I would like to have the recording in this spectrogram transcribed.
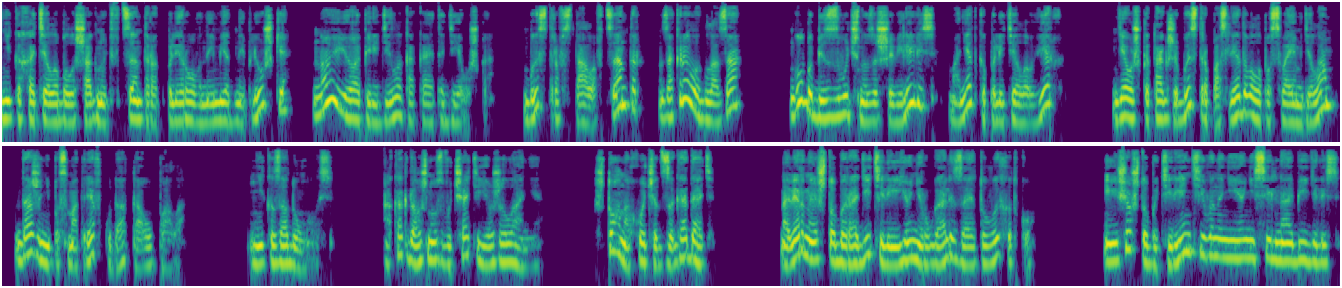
Ника хотела было шагнуть в центр отполированной медной плюшки, но ее опередила какая-то девушка. Быстро встала в центр, закрыла глаза Губы беззвучно зашевелились, монетка полетела вверх. Девушка также быстро последовала по своим делам, даже не посмотрев, куда та упала. Ника задумалась. А как должно звучать ее желание? Что она хочет загадать? Наверное, чтобы родители ее не ругали за эту выходку. И еще чтобы Терентьевы на нее не сильно обиделись.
